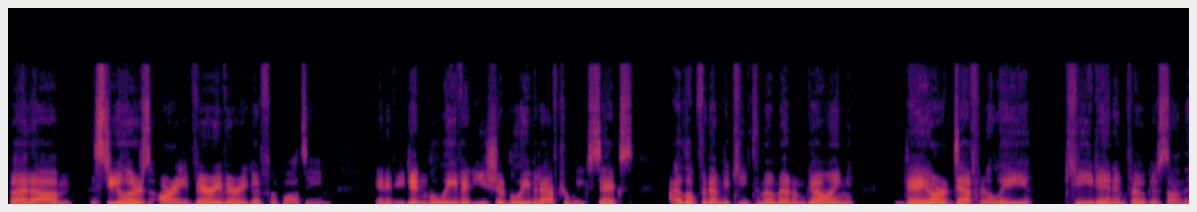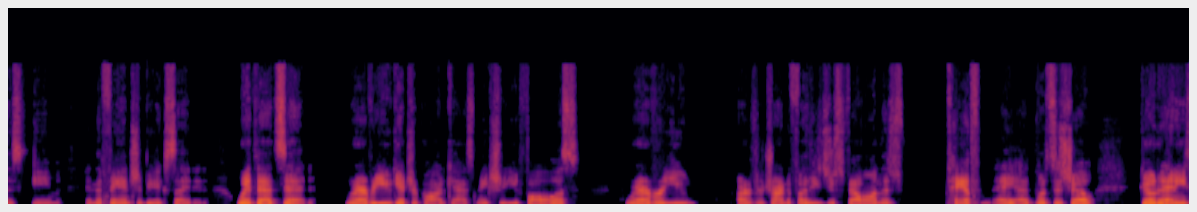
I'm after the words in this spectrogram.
But um, the Steelers are a very, very good football team. And if you didn't believe it, you should believe it after week six. I look for them to keep the momentum going. They are definitely keyed in and focused on this game, and the fans should be excited. With that said, wherever you get your podcast, make sure you follow us. Wherever you are, if you're trying to, you just fell on this. Hey, what's this show? Go to any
